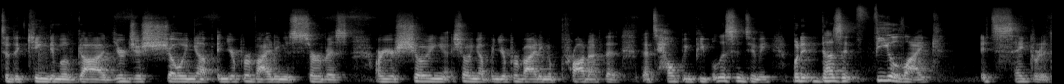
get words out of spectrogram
to the kingdom of God. You're just showing up and you're providing a service or you're showing showing up and you're providing a product that that's helping people listen to me, but it doesn't feel like it's sacred.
